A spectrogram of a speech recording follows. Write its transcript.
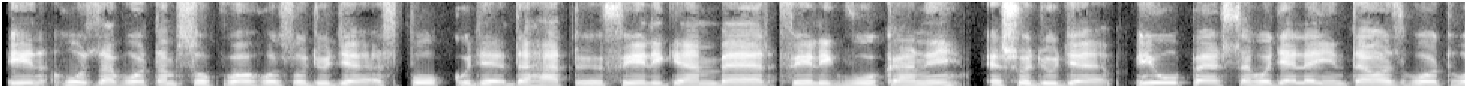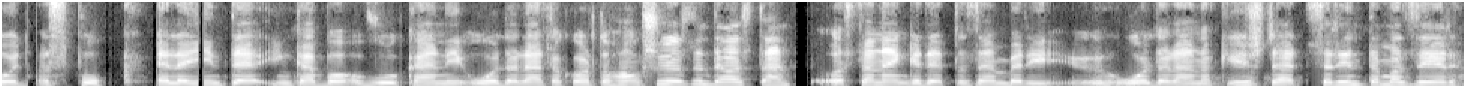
Én hozzá voltam szokva ahhoz, hogy ugye Spock, ugye, de hát ő félig ember, félig vulkáni, és hogy ugye jó persze, hogy eleinte az volt, hogy Spock eleinte inkább a vulkáni oldalát akarta hangsúlyozni, de aztán, aztán engedett az emberi oldalának is, tehát szerintem azért,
